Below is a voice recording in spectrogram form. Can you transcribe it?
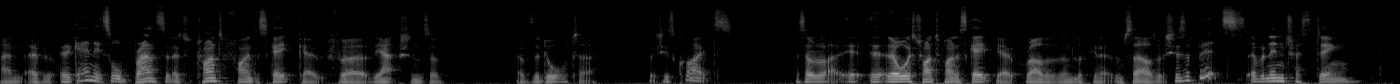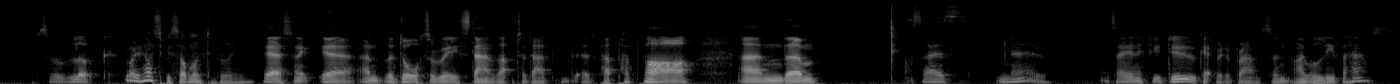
and every, again, it's all Branson it's trying to find a scapegoat for the actions of of the daughter, which is quite sort of it, they're always trying to find a scapegoat rather than looking at themselves, which is a bit of an interesting sort of look. Well, it has to be someone to blame. Yes, and it, yeah, and the daughter really stands up to dad, uh, papa, and um, says no, and saying if you do get rid of Branson, I will leave the house.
